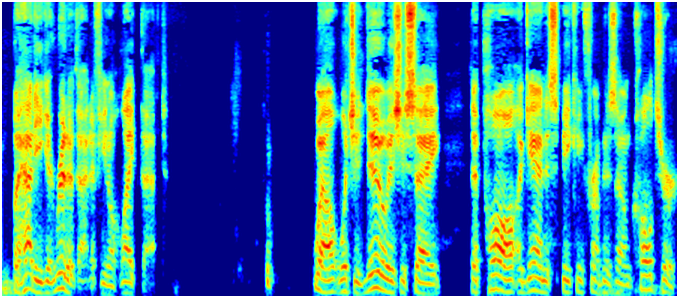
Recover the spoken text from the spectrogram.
But how do you get rid of that if you don't like that? Well, what you do is you say that Paul, again, is speaking from his own culture,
